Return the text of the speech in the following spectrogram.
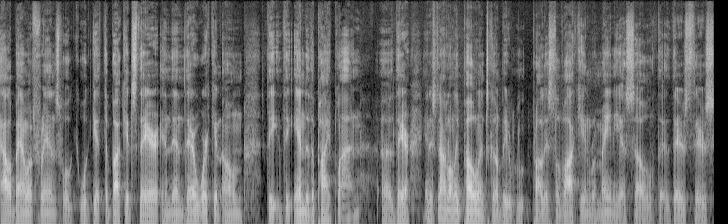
Alabama friends will, will get the buckets there, and then they're working on the, the end of the pipeline uh, there. And it's not only Poland; it's going to be probably Slovakia and Romania. So th- there's there's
